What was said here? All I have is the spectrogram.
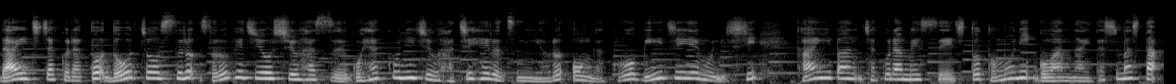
第一チャクラと同調するソルフェジオ周波数 528Hz による音楽を BGM にし簡易版チャクラメッセージとともにご案内いたしました。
